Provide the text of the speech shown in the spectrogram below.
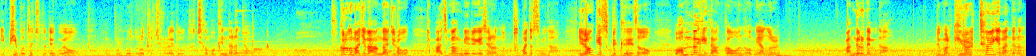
이 피부 터치도 되고요. 물건으로 터치를 해도 터치가 먹힌다는 점. 어. 그리고 마지막 한 가지로 마지막 매력에 저는 푹 빠졌습니다. 이렇게 스피커에서 완벽에 가까운 음향을 만들어냅니다. 정말 귀를 트이게 만드는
